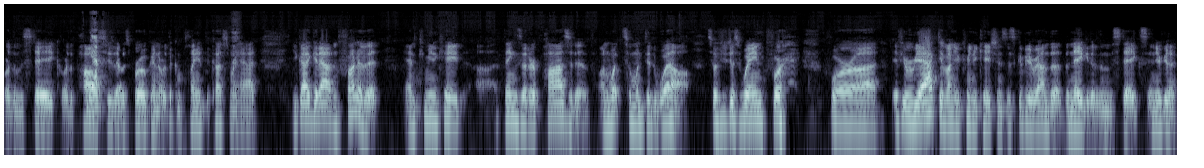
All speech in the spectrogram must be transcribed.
or the mistake or the policy yep. that was broken or the complaint the customer had. You got to get out in front of it and communicate uh, things that are positive on what someone did well. So if you're just waiting for, for uh, if you're reactive on your communications, this could be around the, the negative and mistakes, and you're gonna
